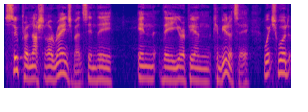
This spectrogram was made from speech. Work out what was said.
supranational arrangements in the in the European community which would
